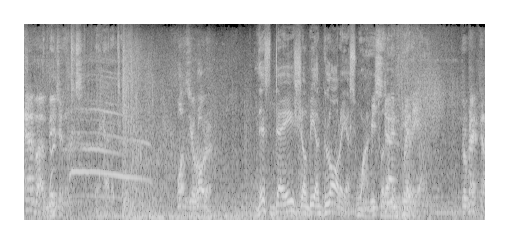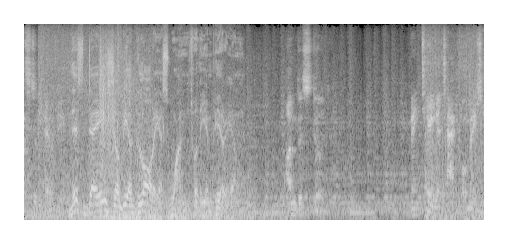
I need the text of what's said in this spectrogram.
Ever vigilant. the heretic. What is your order? This day shall be a glorious one We for the stand ready. Imperium. Direct us to the enemy. This day shall be a glorious one for the Imperium. Understood. Maintain attack formation.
